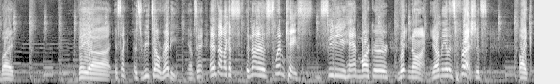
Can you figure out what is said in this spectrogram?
but they uh, it's like it's retail ready. You know what I'm saying? And it's not like a it's not a slim case CD hand marker written on. You know what I mean? It's fresh. It's like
